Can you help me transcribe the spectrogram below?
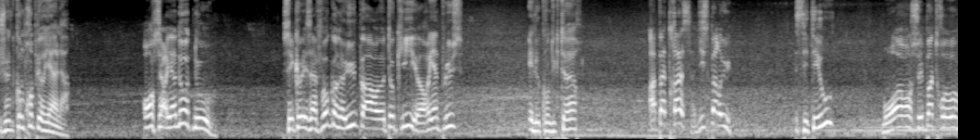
Je ne comprends plus rien là. On sait rien d'autre, nous. C'est que les infos qu'on a eues par euh, Toki, euh, rien de plus. Et le conducteur? Ah, pas de trace, disparu. C'était où? Moi, on sait pas trop.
